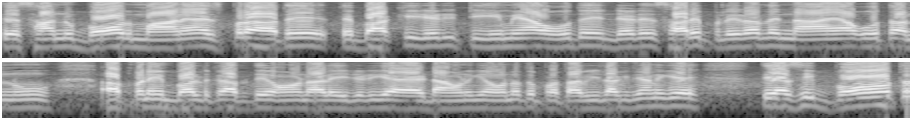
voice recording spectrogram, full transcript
ਤੇ ਸਾਨੂੰ ਬਹੁਤ ਮਾਣ ਹੈ ਇਸ ਭਰਾ ਤੇ ਤੇ ਬਾਕੀ ਜਿਹੜੀ ਟੀਮ ਆ ਉਹਦੇ ਜਿਹੜੇ ਸਾਰੇ ਪਲੇਅਰਾਂ ਦੇ ਨਾਂ ਆ ਉਹ ਤੁਹਾਨੂੰ ਆਪਣੇ ਵਰਲਡ ਕੱਪ ਦੇ ਆਉਣ ਵਾਲੇ ਜਿਹੜੀਆਂ ਐਡ ਆਉਣਗੀਆਂ ਉਹਨਾਂ ਤੋਂ ਪਤਾ ਵੀ ਲੱਗ ਜਾਣਗੇ। ਤੇ ਅਸੀਂ ਬਹੁਤ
